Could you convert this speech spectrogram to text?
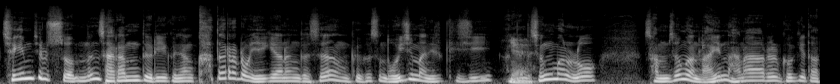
책임질 수 없는 사람들이 그냥 카더라로 얘기하는 것은 그것은 노이즈만 일으키지 않는다. 예. 정말로 삼성은 라인 하나를 거기다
